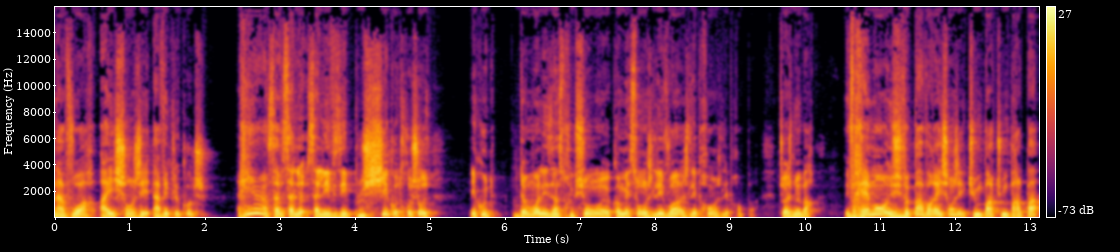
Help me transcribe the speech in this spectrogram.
avoir à échanger avec le coach. Rien, ça, ça, ça les faisait plus chier qu'autre chose. Écoute, donne-moi les instructions euh, comme elles sont, je les vois, je les prends, je les prends pas. Tu vois, je me barre. Vraiment, je veux pas avoir à échanger. Tu me parles, tu me parles pas,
